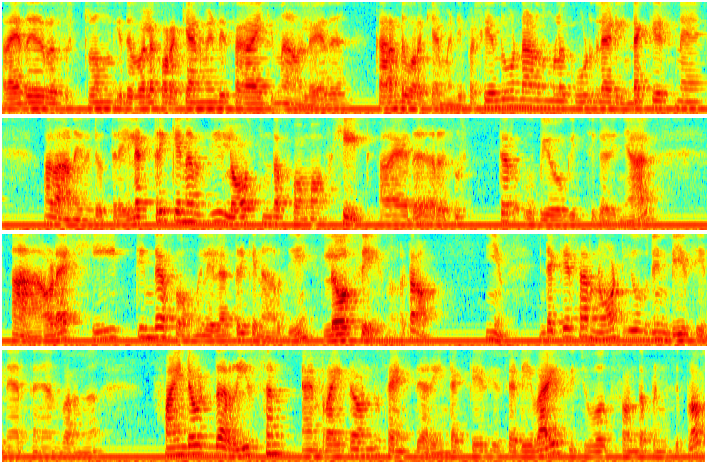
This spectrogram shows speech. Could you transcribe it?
അതായത് റെസിസ്റ്ററും ഇതുപോലെ കുറയ്ക്കാൻ വേണ്ടി സഹായിക്കുന്നതാണല്ലോ. ഏത്? കറണ്ട് കുറയ്ക്കാൻ വേണ്ടി. പക്ഷെ എന്തുകൊണ്ടാണ് നമ്മൾ കൂടുതലായിട്ട് ഇൻഡക്ടേഴ്സിനെ അതാണ് ഇതിന്റെ ഉത്തരം. Electric energy lost in the form of heat അതായത് റെസിസ്റ്റർ ഉപയോഗിച്ച് കഴിഞ്ഞാൽ ആ അവിടെ ഹീറ്റിന്റെ ഫോമിൽ ഇലക്ട്രിക് എനർജി ലോസ് ചെയ്യുന്നു കേട്ടോ. ഇനിയും inductors are not used in D C നേരത്തെ ഞാൻ പറഞ്ഞത് find out the reason and write down the science theory. Is a device which which works on the principle of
